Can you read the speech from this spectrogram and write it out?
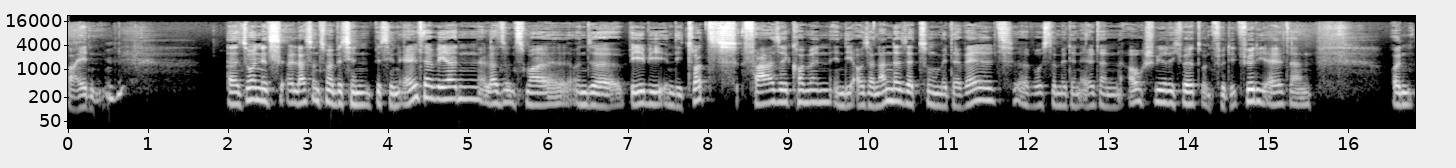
beiden. Mhm. Äh, so, und jetzt äh, lass uns mal ein bisschen, bisschen älter werden. Lass uns mal unser Baby in die Trotzphase kommen, in die Auseinandersetzung mit der Welt, äh, wo es dann mit den Eltern auch schwierig wird und für die, für die Eltern. Und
